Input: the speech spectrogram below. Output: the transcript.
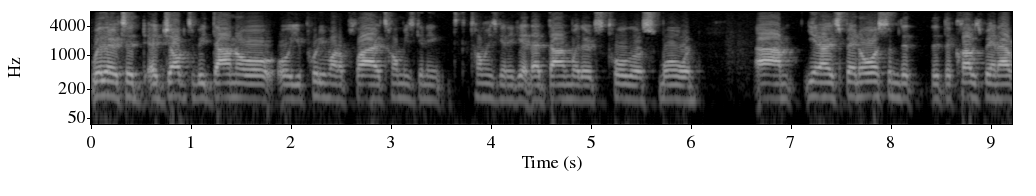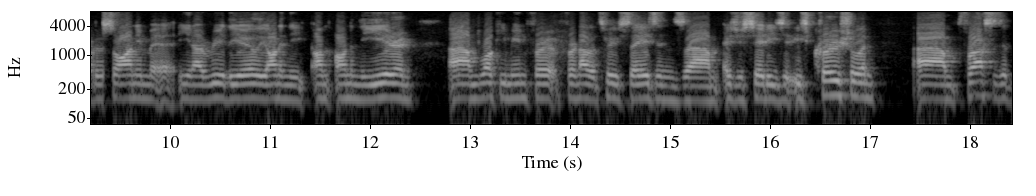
whether it's a, a job to be done or, or you put him on a player, Tommy's going to Tommy's going to get that done, whether it's tall or small. And um, you know, it's been awesome that, that the club's been able to sign him, uh, you know, really early on in the on, on in the year and um, lock him in for for another two seasons. Um, as you said, he's he's crucial and. Um, for us as a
